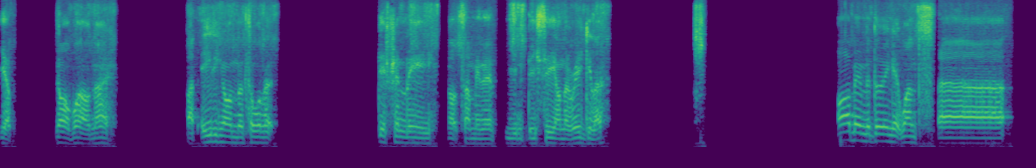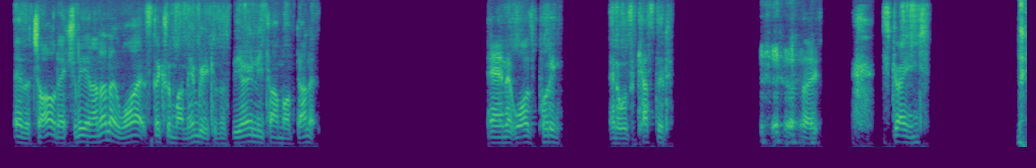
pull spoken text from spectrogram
Yep. Oh well, no. But eating on the toilet definitely not something that you, you see on the regular. I remember doing it once uh, as a child, actually, and I don't know why it sticks in my memory because it's the only time I've done it. And it was pudding, and it was custard. So strange, but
